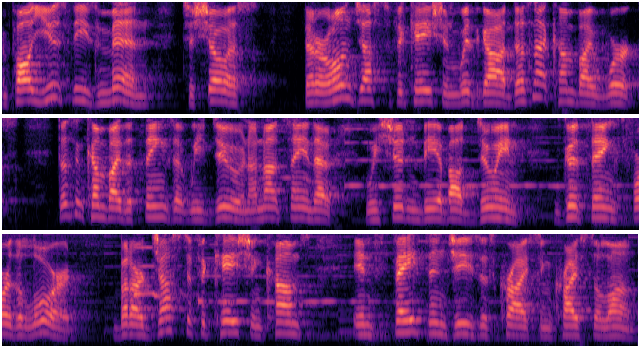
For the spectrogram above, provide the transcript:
And Paul used these men to show us that our own justification with God does not come by works, doesn't come by the things that we do. And I'm not saying that we shouldn't be about doing good things for the Lord, but our justification comes in faith in Jesus Christ and Christ alone.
